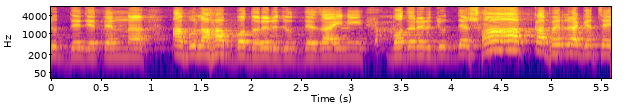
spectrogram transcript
যুদ্ধে যেতেন না আবুল আহাব বদরের যুদ্ধে যায়নি। বদরের যুদ্ধে সব কাফেররা গেছে,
